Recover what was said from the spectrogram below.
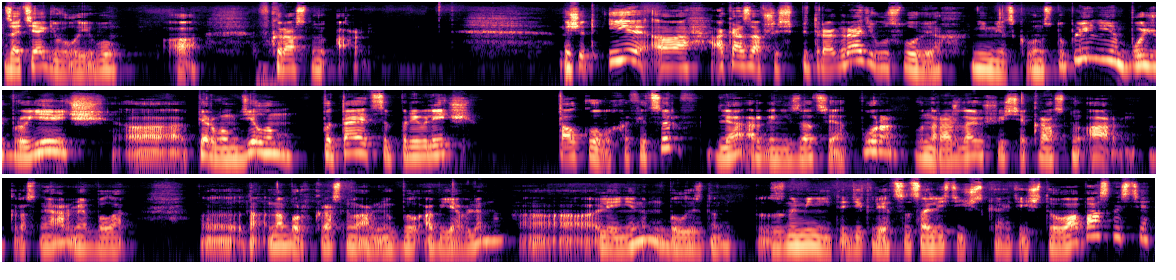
затягивало его а, в Красную армию. Значит, и а, оказавшись в Петрограде в условиях немецкого наступления, Боч Бруевич а, первым делом пытается привлечь толковых офицеров для организации отпора в нарождающуюся Красную армию. Красная армия была набор в Красную армию был объявлен Лениным, был издан знаменитый декрет «Социалистическое отечество в опасности».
